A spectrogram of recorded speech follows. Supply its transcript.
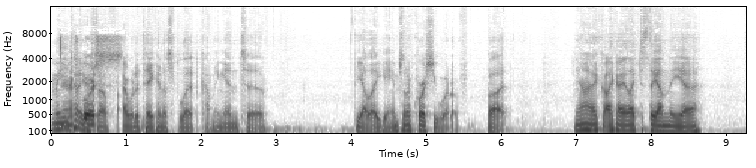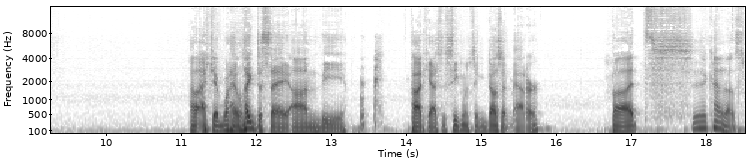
I mean, you And tell course- yourself I would have taken a split coming into the LA games, and of course you would have. But yeah, I, like I like to stay on the. Uh, actually, what I like to say on the podcast is sequencing doesn't matter, but it kind of does.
